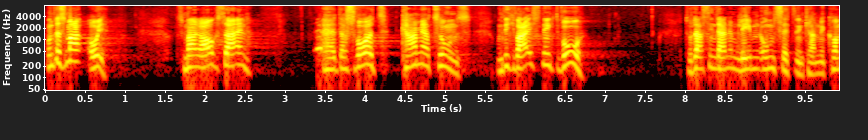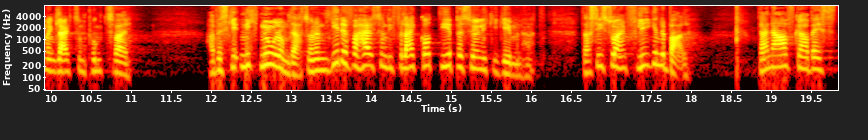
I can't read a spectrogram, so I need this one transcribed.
Und das mag, ui, das mag auch sein, äh, das Wort kam ja zu uns. Und ich weiß nicht, wo du das in deinem Leben umsetzen kannst. Wir kommen gleich zum Punkt 2. Aber es geht nicht nur um das, sondern jede Verheißung, die vielleicht Gott dir persönlich gegeben hat. Das ist so ein fliegender Ball. Deine Aufgabe ist,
